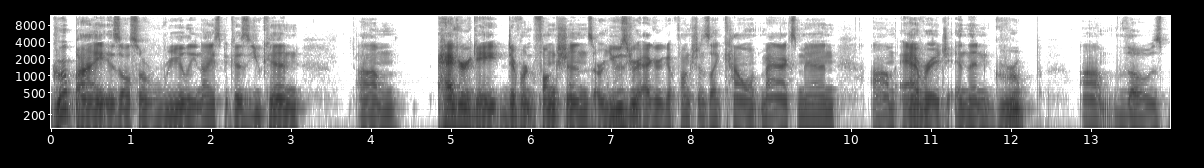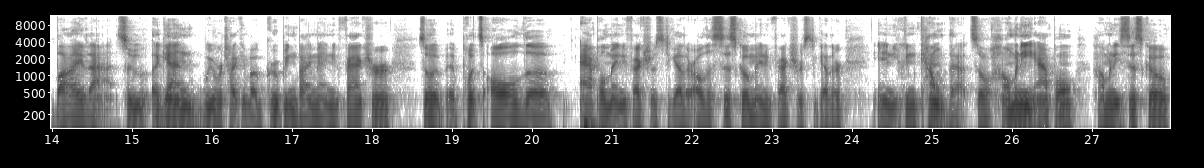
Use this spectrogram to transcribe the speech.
group by is also really nice because you can um, aggregate different functions or use your aggregate functions like count, max, min, um, average, and then group um, those by that. So again, we were talking about grouping by manufacturer. So it, it puts all the Apple manufacturers together, all the Cisco manufacturers together, and you can count that. So how many Apple, how many Cisco,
